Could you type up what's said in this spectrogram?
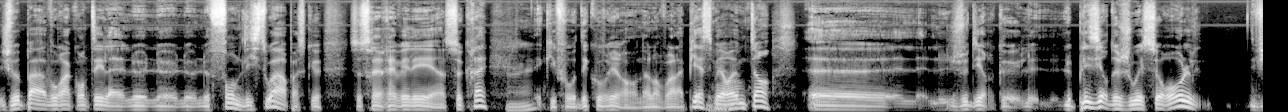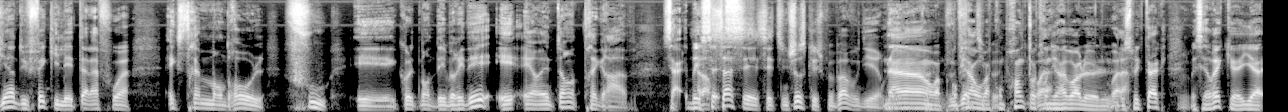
je veux pas vous raconter le, le, le, fond de l'histoire parce que ce serait révéler un secret et qu'il faut découvrir en allant voir la pièce. Mais en même temps, euh, je veux dire que le, plaisir de jouer ce rôle vient du fait qu'il est à la fois extrêmement drôle, fou et complètement débridé et, en même temps très grave. Ça, mais Alors ça, c'est une chose que je peux pas vous dire. Non, on va, on va comprendre quand on ira voir le, spectacle. Mm. Mais c'est vrai qu'il y, a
